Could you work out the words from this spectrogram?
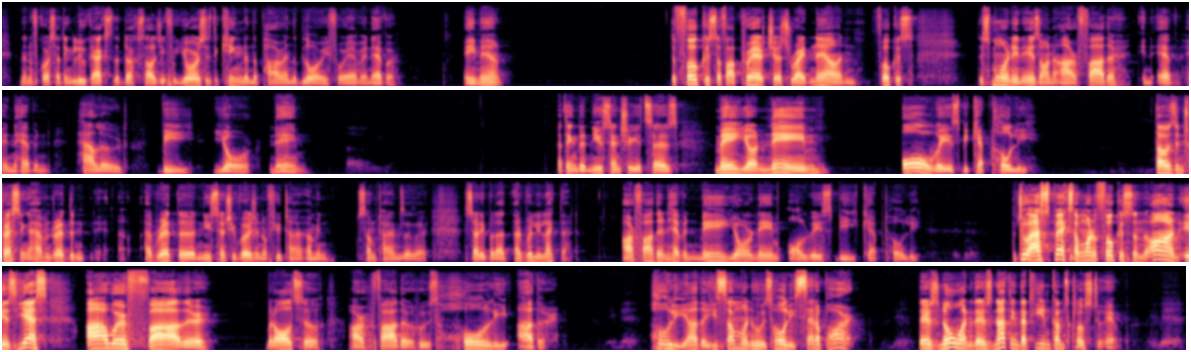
And then, of course, I think Luke acts the doxology for yours is the kingdom, the power, and the glory forever and ever. Amen. The focus of our prayer, church, right now, and focus this morning is on our Father in, ev- in heaven. Hallowed be your name. I think the New Century it says, May your name always be kept holy. That was interesting. I haven't read the I've read the New Century version a few times. I mean, sometimes as I study, but I, I really like that. Our Father in heaven, may your name always be kept holy. The two aspects I want to focus on is yes, our Father, but also our Father who's holy other. Holy other. He's someone who is holy, set apart. There's no one, there's nothing that even comes close to him.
